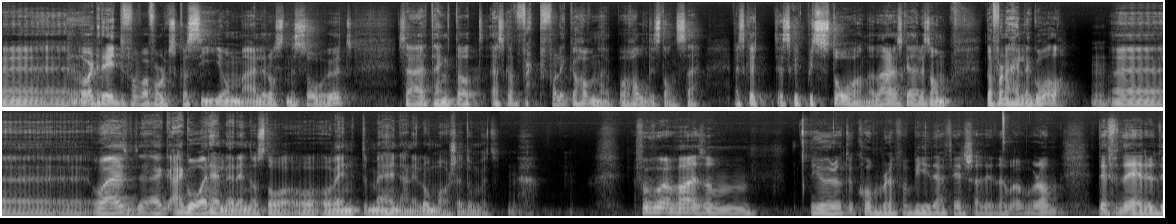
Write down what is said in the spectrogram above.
eh, og vært redd for hva folk skal si om meg, eller åssen det så ut, så har jeg tenkt at jeg skal i hvert fall ikke havne på halvdistanse. Jeg skal, ikke bli stående der. Liksom, da får jeg heller gå, da. Eh, og jeg, jeg, jeg går heller enn å stå og, og vente med hendene i lomma og se dum ut. For hva, hva er det som gjør at du kommer deg forbi de feilskjærene dine? Hvordan Definerer du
